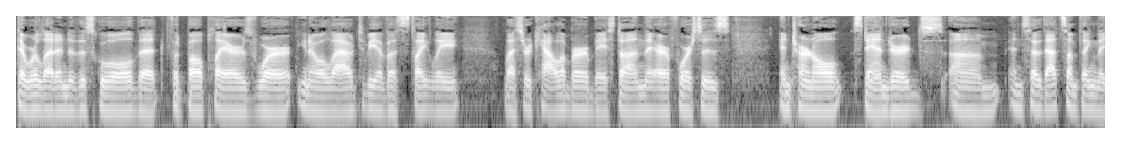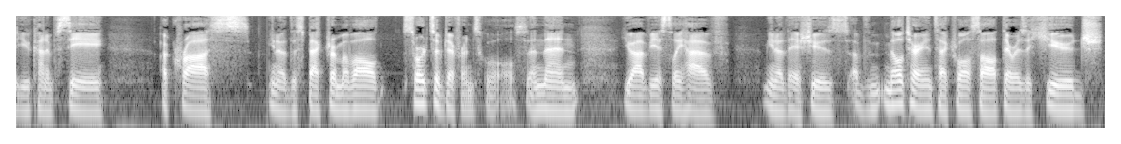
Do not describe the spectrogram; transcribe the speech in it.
that were let into the school, that football players were, you know, allowed to be of a slightly lesser caliber based on the Air Force's internal standards. Um, and so that's something that you kind of see across, you know, the spectrum of all sorts of different schools. And then you obviously have, you know, the issues of military and sexual assault. There was a huge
